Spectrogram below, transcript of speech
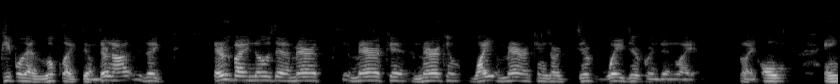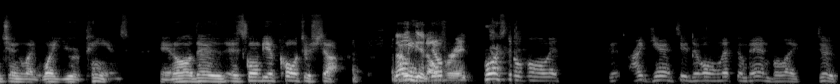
people that look like them. They're not like everybody knows that American American American white Americans are di- way different than like like old ancient like white Europeans. You know, there it's gonna be a culture shock. They'll I mean, get they'll- over it. Of course, they're gonna let. I guarantee they're gonna let them in, but like, dude,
